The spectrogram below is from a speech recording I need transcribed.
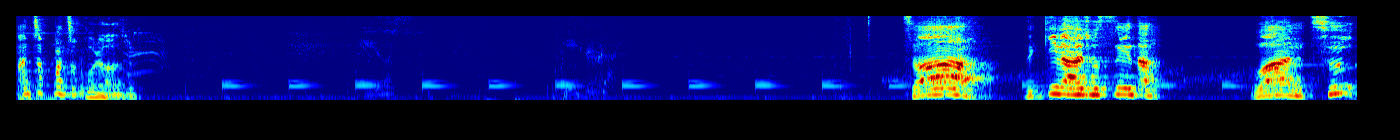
반짝반짝 거려 아주. 자 느낌이 아주 좋습니다. one, two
